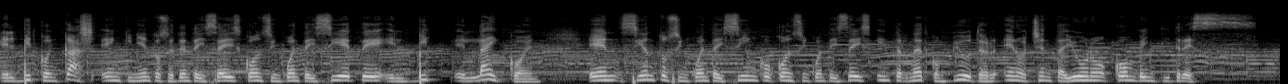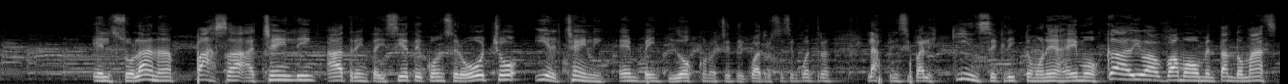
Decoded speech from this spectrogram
el Bitcoin Cash en 576,57, el, el Litecoin en 155,56, Internet Computer en 81,23. El Solana pasa a Chainlink a 37,08 y el Chainlink en 22,84. Así se encuentran las principales 15 criptomonedas. Hemos cada día vamos aumentando más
